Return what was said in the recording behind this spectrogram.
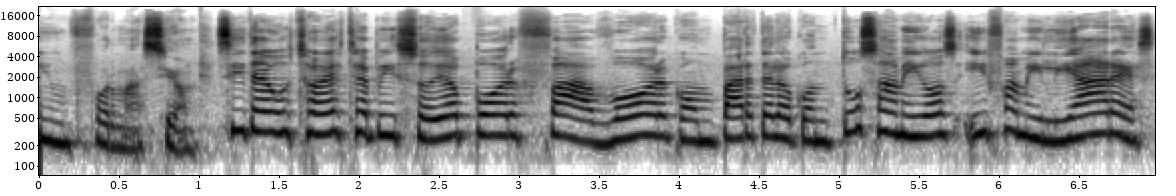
información. Si te gustó este episodio, por favor, compártelo con tus amigos y familiares.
